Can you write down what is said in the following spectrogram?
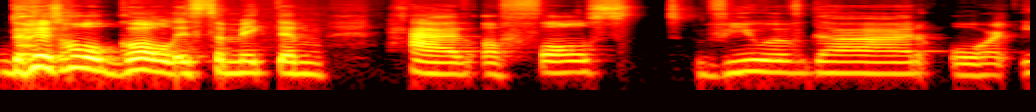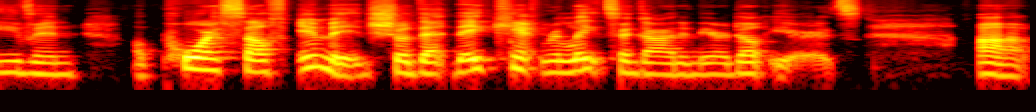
his whole goal is to make them have a false view of God or even a poor self image so that they can't relate to God in their adult years. Um,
